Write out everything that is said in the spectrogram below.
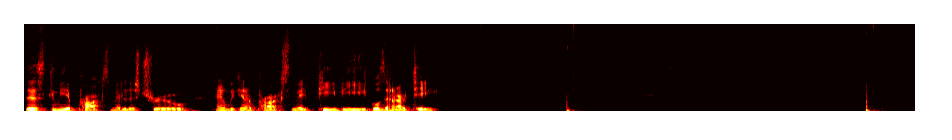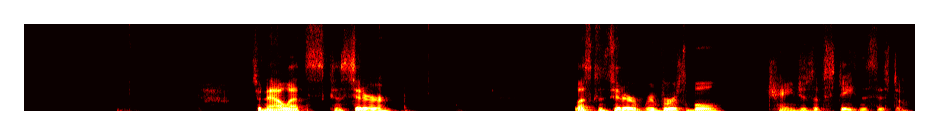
this can be approximated as true, and we can approximate PV equals nRT. So now let's consider let's consider reversible changes of state in the system.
